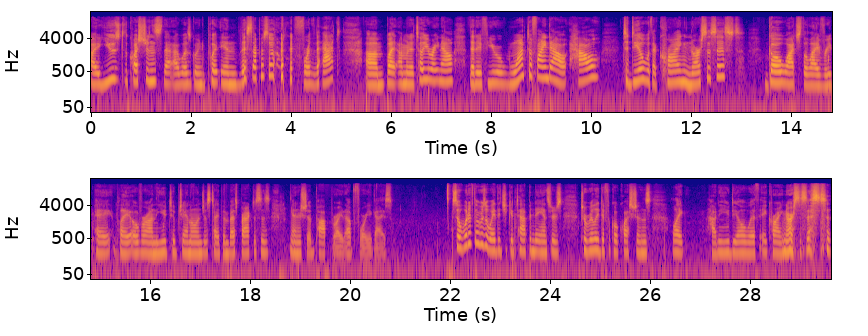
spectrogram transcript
I used the questions that I was going to put in this episode for that. Um, but I'm going to tell you right now that if you want to find out how to deal with a crying narcissist, go watch the live replay play over on the YouTube channel and just type in best practices and it should pop right up for you guys. So what if there was a way that you could tap into answers to really difficult questions like how do you deal with a crying narcissist?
